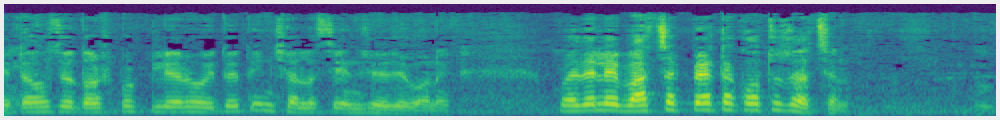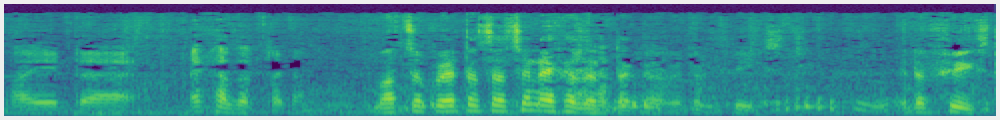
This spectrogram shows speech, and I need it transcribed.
এটা হচ্ছে দশ ফুট ক্লিয়ার হইতে ইনশাল্লাহ চেঞ্জ হয়ে যাবে অনেক। ভাই তাহলে বাচ্চা পেয়ারটা কত চাচ্ছেন? ভাই এটা এক হাজার টাকা। বাচ্চা পেয়ারটা চাচ্ছেন এক হাজার টাকা। এটা ফিক্সড এটা ফিক্সড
